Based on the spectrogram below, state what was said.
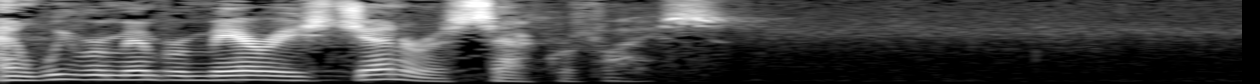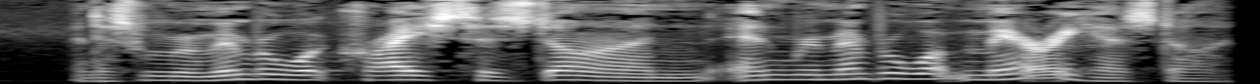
and we remember Mary's generous sacrifice. And as we remember what Christ has done and remember what Mary has done,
